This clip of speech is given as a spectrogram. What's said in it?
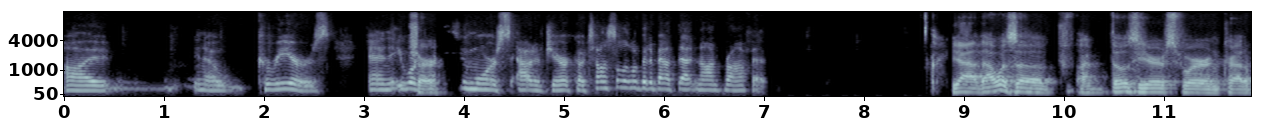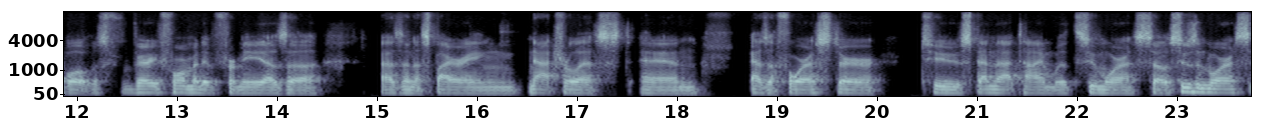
uh, you know, careers and that you worked Sure. with Sue Morse out of Jericho. Tell us a little bit about that nonprofit. Yeah, that was a, uh, those years were incredible. It was very formative for me as a, as an aspiring naturalist and as a forester to spend that time with Sue Morse. So Susan Morse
